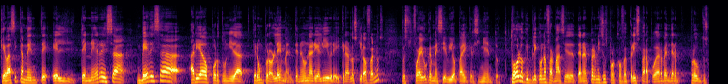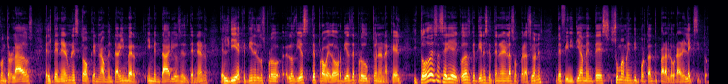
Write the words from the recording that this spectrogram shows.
que básicamente el tener esa, ver esa área de oportunidad, que era un problema, el tener un área libre y crear los quirófanos, pues fue algo que me sirvió para el crecimiento. Todo lo que implica una farmacia, de tener permisos por Cofepris para poder vender productos controlados, el tener un stock, el aumentar inventarios, el tener el día que tienes los, días de proveedor, días de producto en Anaquel y toda esa serie de cosas que tienes que tener en las operaciones, definitivamente es sumamente importante para lograr el éxito.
